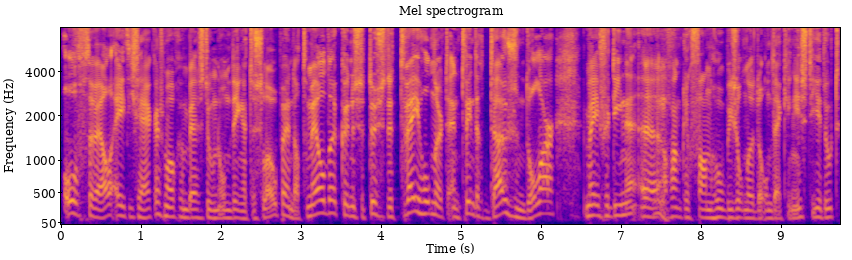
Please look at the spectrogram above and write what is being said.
Oftewel, ethische hackers mogen hun best doen om dingen te slopen en dat te melden. Kunnen ze tussen de 200 en 20.000 dollar mee verdienen. eh, Afhankelijk van hoe bijzonder de ontdekking is die je doet.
